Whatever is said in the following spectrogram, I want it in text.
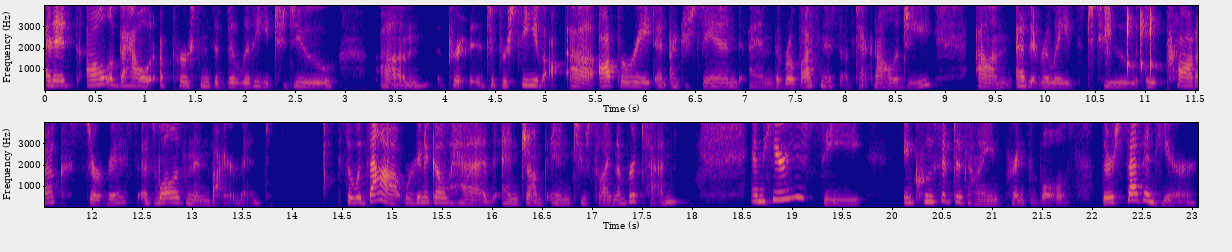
And it's all about a person's ability to do um, per, to perceive, uh, operate, and understand, and the robustness of technology um, as it relates to a product, service, as well as an environment. So, with that, we're going to go ahead and jump into slide number 10. And here you see inclusive design principles. There's seven here.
